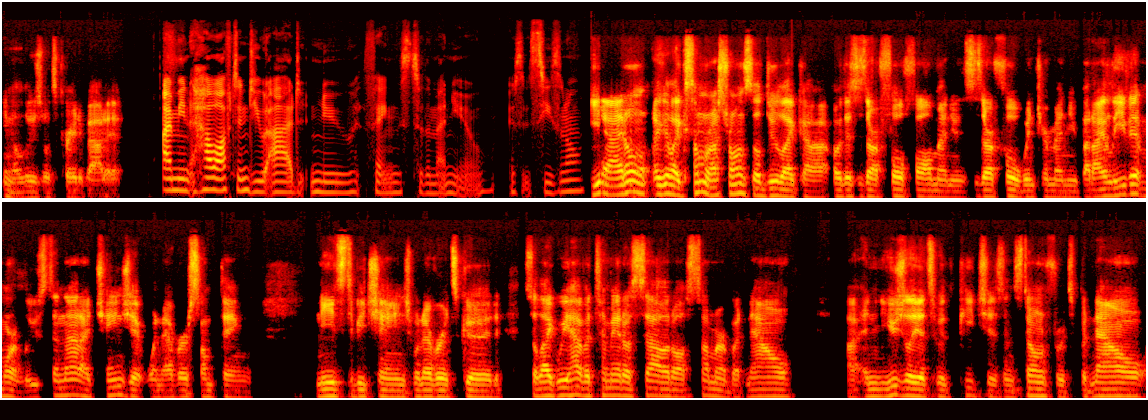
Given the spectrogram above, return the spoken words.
you know, lose what's great about it. I mean, how often do you add new things to the menu? Is it seasonal? Yeah, I don't like some restaurants. They'll do like, uh, oh, this is our full fall menu. This is our full winter menu. But I leave it more loose than that. I change it whenever something needs to be changed, whenever it's good. So like we have a tomato salad all summer, but now uh, and usually it's with peaches and stone fruits but now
